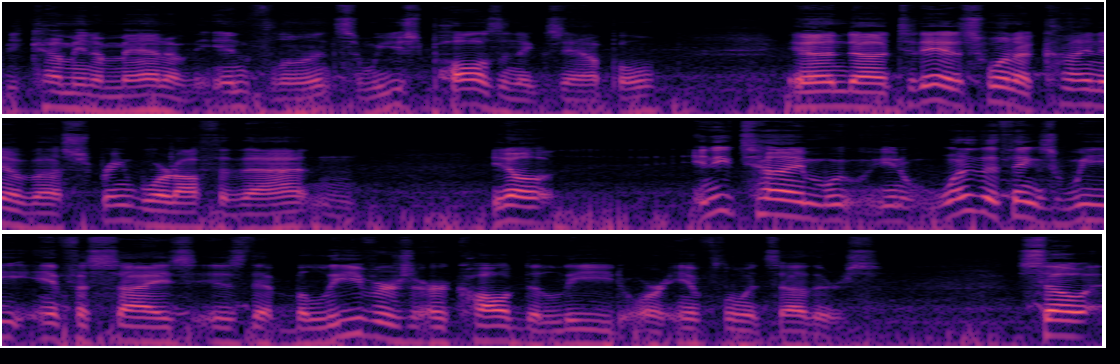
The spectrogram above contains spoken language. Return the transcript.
becoming a man of influence, and we used Paul as an example. And uh, today I just want to kind of uh, springboard off of that, and you know, anytime we, you know, one of the things we emphasize is that believers are called to lead or influence others. So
